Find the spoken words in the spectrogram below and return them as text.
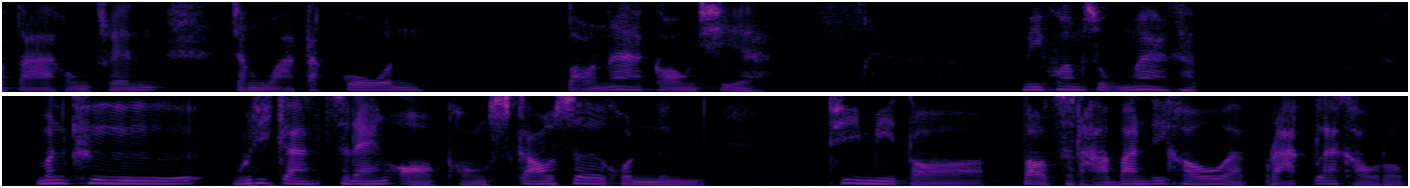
วตาของเทรนต์จังหวะตะโกน ต่อหน้ากองเชียร์ มีความสุขมากครับ มันคือวิธีการแสดงออกของสเกลเซอร์คนหนึ่งที่มีต่อต่อสถาบันที่เขาแบบรักและเคารพ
